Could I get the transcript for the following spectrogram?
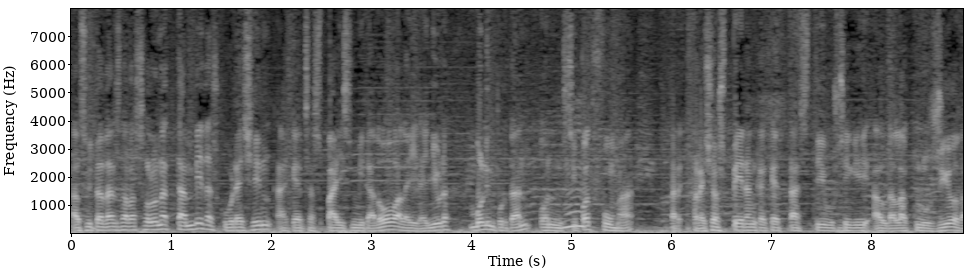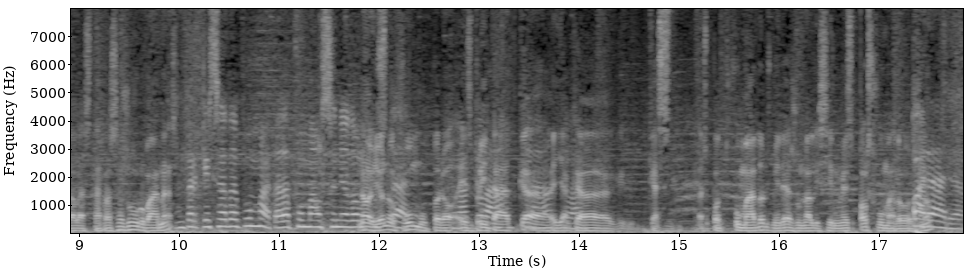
els ciutadans de Barcelona també descobreixin aquests espais mirador a l'aire lliure, molt important, on s'hi pot fumar. Per, per això esperen que aquest estiu sigui el de l'eclusió de les terrasses urbanes. Per què s'ha de fumar? T'ha de fumar el senyor del No, costat? jo no fumo, però Clar, és veritat que, clar, ja clar. que, que es, es pot fumar, doncs mira, és un al·licient més pels fumadors. Per no? ara.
